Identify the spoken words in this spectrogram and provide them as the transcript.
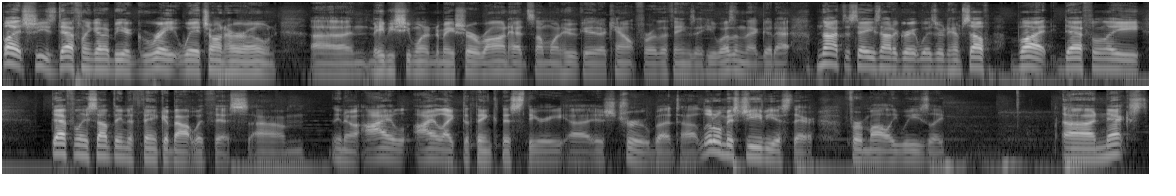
But she's definitely going to be a great witch on her own. Uh, and maybe she wanted to make sure Ron had someone who could account for the things that he wasn't that good at. Not to say he's not a great wizard himself, but definitely, definitely something to think about with this. Um, you know, I I like to think this theory uh, is true, but a uh, little mischievous there for Molly Weasley. Uh, next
